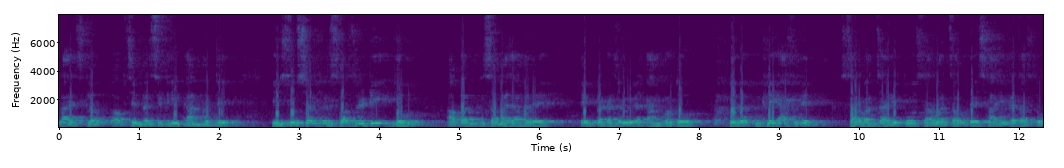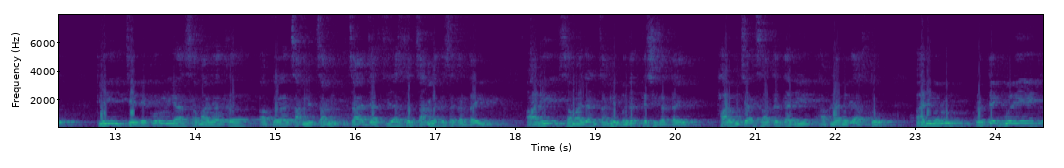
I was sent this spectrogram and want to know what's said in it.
lions club of Sinnar city काम करते. ही सोशल रिस्पॉन्सिबिलिटी घेऊन आपण समाजामध्ये एक प्रकारचं वेगळं काम करतो. पद कुठलेही असू दे. सर्वांचा हेतू सर्वांचा उद्देश हा एकच असतो की जेणेकरून या समाजातलं आपल्याला चांगले चांगले जा- जास्तीत जास्त चांगलं कसं करता येईल आणि समाजाला चांगली मदत कशी करता येईल हा विचार सातत्याने आपल्यामध्ये असतो. आणि म्हणून प्रत्येक वेळी एक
